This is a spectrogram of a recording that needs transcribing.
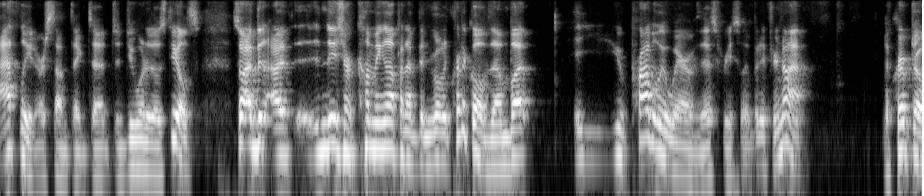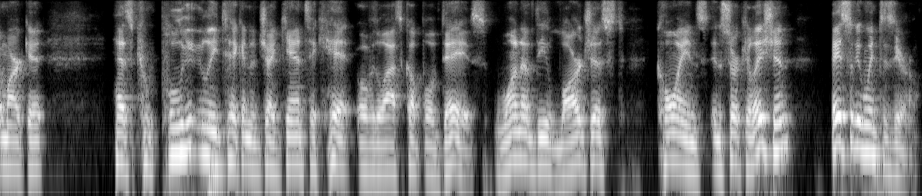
athlete or something to, to do one of those deals. So I've been, I've, these are coming up and I've been really critical of them, but you're probably aware of this recently. But if you're not, the crypto market has completely taken a gigantic hit over the last couple of days. One of the largest coins in circulation basically went to zero.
